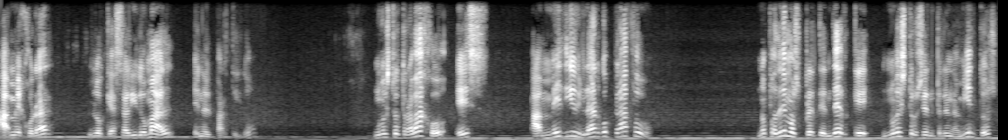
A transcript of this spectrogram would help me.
a mejorar lo que ha salido mal en el partido. Nuestro trabajo es a medio y largo plazo. No podemos pretender que nuestros entrenamientos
